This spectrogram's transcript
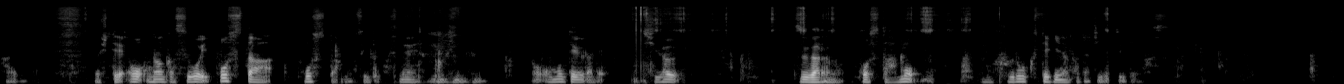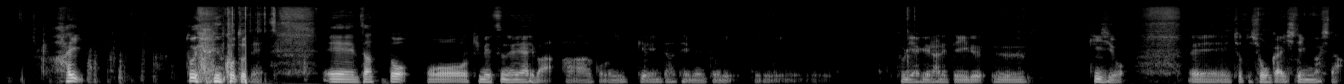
はい。そして、お、なんかすごいポスター、ポスターもついてますね。表裏で違う図柄のポスターも付録的な形でついています。はい。ということで、えー、ざっと、鬼滅の刃、あこの日経エンターテインメントに、取り上げられている記事を、えー、ちょっと紹介してみました。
